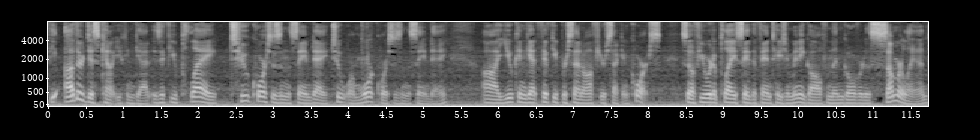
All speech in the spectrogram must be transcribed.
The other discount you can get is if you play two courses in the same day, two or more courses in the same day, uh, you can get 50% off your second course. So if you were to play, say, the Fantasia Mini Golf and then go over to Summerland,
